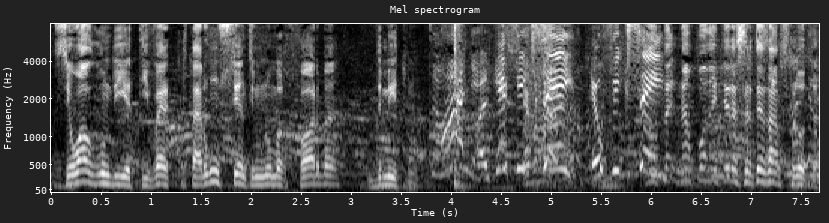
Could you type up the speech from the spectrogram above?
Se eu algum dia tiver que cortar um cêntimo numa reforma, demito-me. Olha, que eu fixei, eu fixei. Não, não podem ter a certeza absoluta.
